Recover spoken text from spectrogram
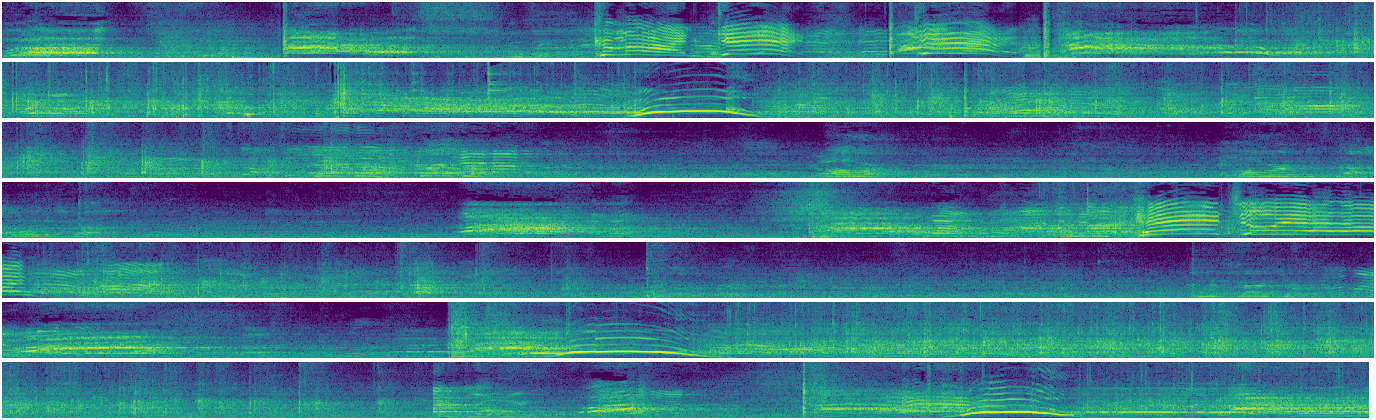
Come on, get it! Get it! Woo! Lower. Lower the stack. Lower the stack. center.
